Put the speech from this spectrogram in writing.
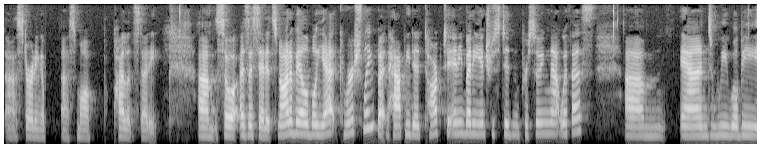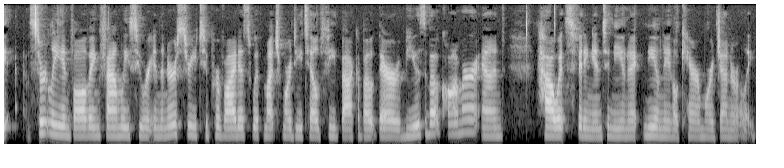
uh, starting a, a, small pilot study. Um, so, as I said, it's not available yet commercially, but happy to talk to anybody interested in pursuing that with us. Um, and we will be certainly involving families who are in the nursery to provide us with much more detailed feedback about their views about Calmer and how it's fitting into neonatal care more generally.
